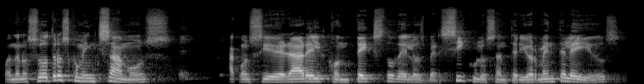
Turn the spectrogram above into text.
Cuando nosotros comenzamos a considerar el contexto de los versículos anteriormente leídos,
